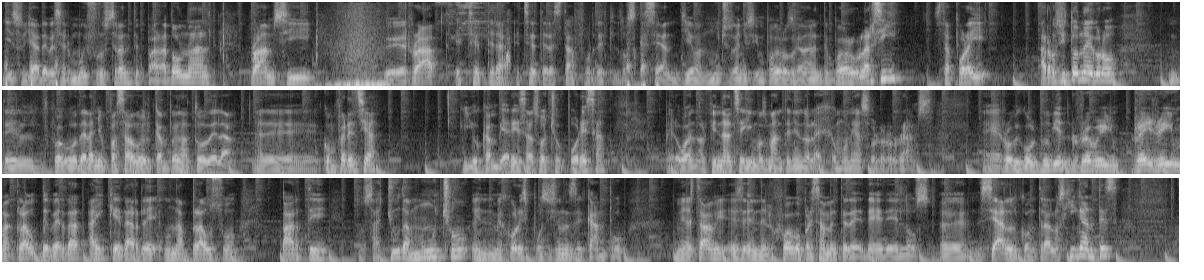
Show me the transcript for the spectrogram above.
Y eso ya debe ser muy frustrante para Donald, Ramsey, eh, Rapt, etcétera, etcétera. Stafford, los que sean, llevan muchos años sin poderlos ganar en temporada regular. Sí, está por ahí Arrocito Negro del juego del año pasado, el campeonato de la eh, conferencia. Que yo cambiaré esas 8 por esa. Pero bueno, al final seguimos manteniendo la hegemonía sobre los Rams. Eh, Robbie Gold muy bien. Ray Ray, Ray McLeod, de verdad hay que darle un aplauso parte, nos ayuda mucho en mejores posiciones de campo. Mira, estaba en el juego precisamente de, los eh, Seattle contra los Gigantes.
